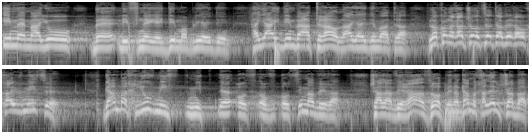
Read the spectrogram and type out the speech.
אם הם היו ב- לפני עדים או בלי עדים. היה עדים והתראה או לא היה עדים והתראה. לא כל אחד שעושה את העבירה הוא חייב מיתה. גם בחיוב מ- מ- עושים עבירה. שעל העבירה הזאת בן אדם מחלל שבת,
